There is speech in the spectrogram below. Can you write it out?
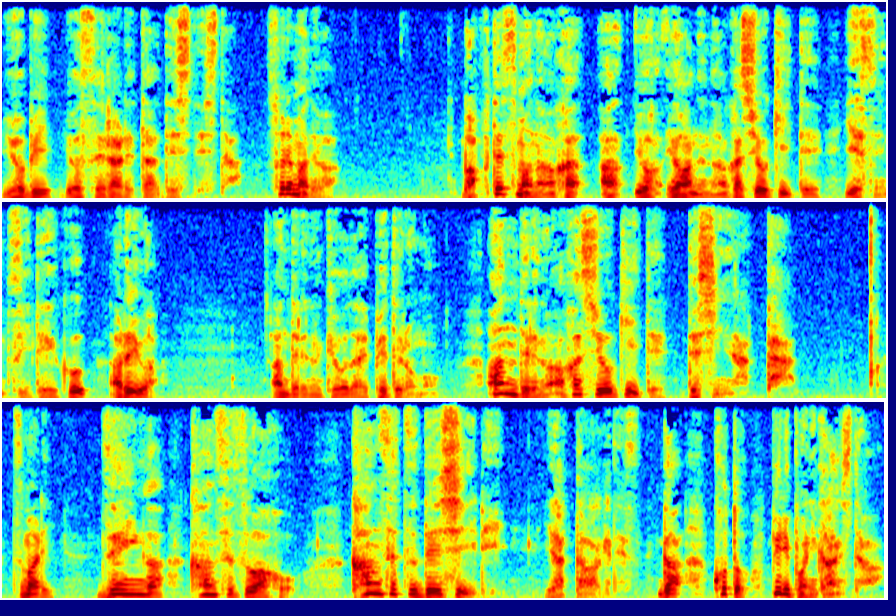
呼び寄せられた弟子でした。それまではバプテスマの赤あヨハネの証を聞いてイエスについていく？あるいはアンデレの兄弟ペテロもアンデレの証を聞いて弟子になった。つまり全員が間接和法間接弟子入りやったわけです。がことピリポに関しては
